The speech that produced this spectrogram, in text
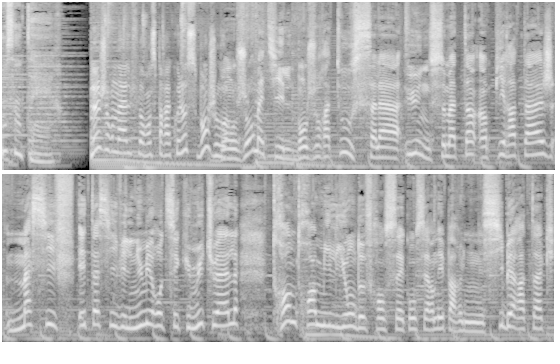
France Inter. Le journal Florence Paracolos, bonjour. Bonjour Mathilde, bonjour à tous. À la une, ce matin, un piratage massif. État civil, numéro de sécu mutuel. 33 millions de Français concernés par une cyberattaque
